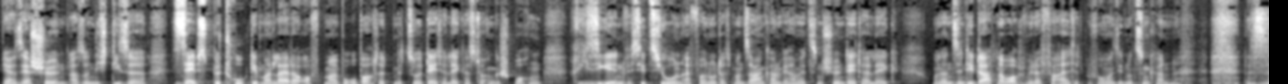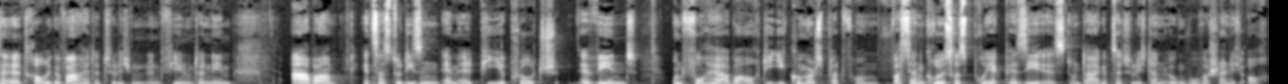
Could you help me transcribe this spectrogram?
Ja, sehr schön. Also nicht dieser Selbstbetrug, den man leider oft mal beobachtet mit so Data Lake, hast du angesprochen, riesige Investitionen, einfach nur, dass man sagen kann, wir haben jetzt einen schönen Data Lake und dann sind die Daten aber auch schon wieder veraltet, bevor man sie nutzen kann. Das ist eine traurige Wahrheit natürlich in, in vielen Unternehmen. Aber jetzt hast du diesen MLP-Approach erwähnt und vorher aber auch die E-Commerce-Plattform, was ja ein größeres Projekt per se ist. Und da gibt's natürlich dann irgendwo wahrscheinlich auch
